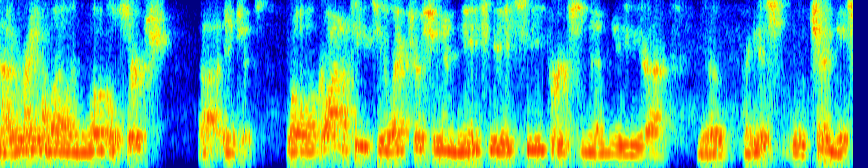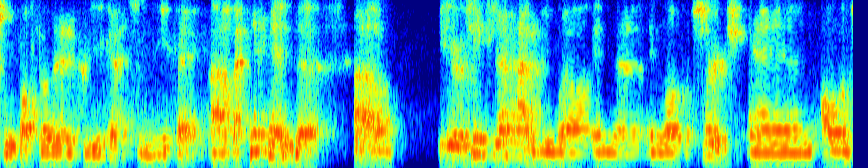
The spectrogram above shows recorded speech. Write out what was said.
uh, rank well in local search uh, engines. Well, and teach the electrician and the HVAC person and the uh, you know, I guess with chimney sweep, I'll throw that in for you guys in the UK. Um, and uh, um, you know, teach them how to do well in the in local search, and all of a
